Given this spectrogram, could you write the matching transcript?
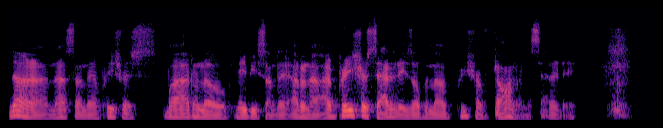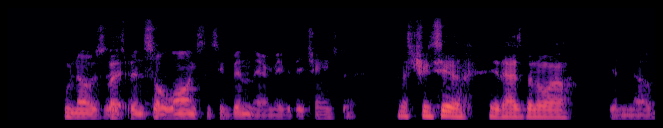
No, no, not Sunday. I'm pretty sure. It's, well, I don't know. Maybe Sunday. I don't know. I'm pretty sure Saturday's open. though. I'm pretty sure I've gone on a Saturday. Who knows? It's been so long since you've been there. Maybe they changed it. That's true too. It has been a while. You nub.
